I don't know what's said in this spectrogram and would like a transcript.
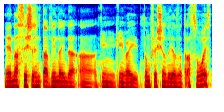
É, na sexta a gente está vendo ainda a, quem, quem vai. Estamos fechando aí as atrações.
